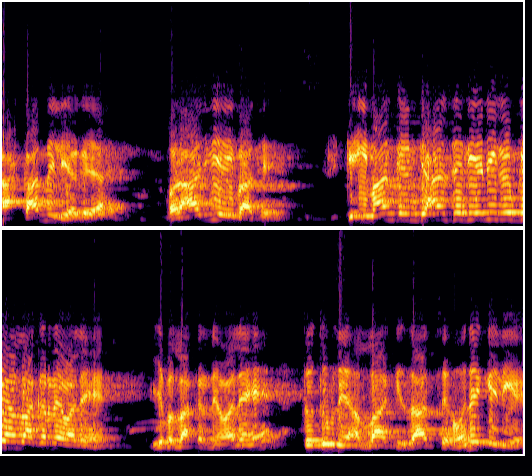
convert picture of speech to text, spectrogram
احکام میں لیا گیا ہے۔ اور آج بھی یہی بات ہے کہ ایمان کے امتحان سے یہ نہیں کہ اللہ کرنے والے ہیں۔ جب اللہ کرنے والے ہیں تو تم نے اللہ کی ذات سے ہونے کے لیے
